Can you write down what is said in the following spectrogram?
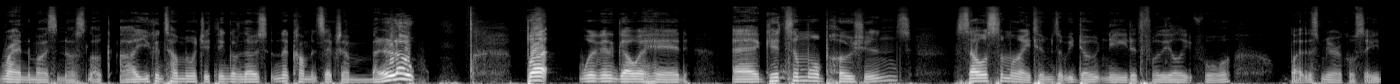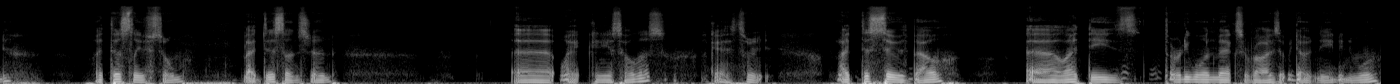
randomizer Nuzlocke. Uh, you can tell me what you think of those in the comment section below. But we're gonna go ahead uh, get some more potions, sell some items that we don't need for the Elite Four, like this Miracle Seed, like this Leaf Storm, like this Sunstone. Uh, wait, can you sell this? Okay, sweet. Like this Soothe Bell. Uh, like these 31 max revives that we don't need anymore.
